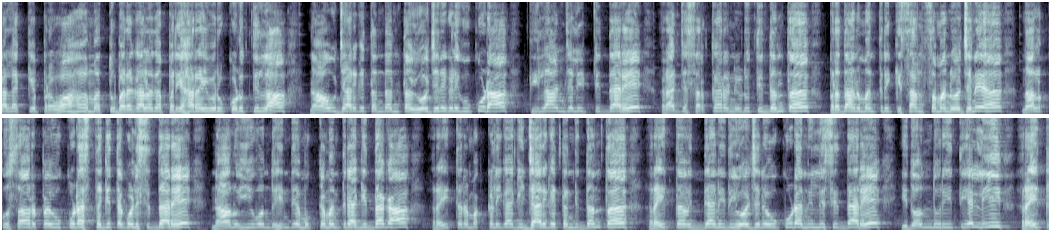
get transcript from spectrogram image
ಕಾಲಕ್ಕೆ ಪ್ರವಾಹ ಮತ್ತು ಬರಗಾಲದ ಪರಿಹಾರ ಇವರು ಕೊಡುತ್ತಿಲ್ಲ. ನಾವು ಜಾರಿಗೆ ತಂದಂತ ಯೋಜನೆಗಳಿಗೂ ಕೂಡ ತಿಲಾಂಜಲಿ ಇಟ್ಟಿದ್ದಾರೆ ರಾಜ್ಯ ಸರ್ಕಾರ ನೀಡುತ್ತಿದ್ದಂತ ಪ್ರಧಾನಮಂತ್ರಿ ಕಿಸಾನ್ ಸಮ್ಮಾನ್ ಯೋಜನೆಯ ನಾಲ್ಕು ಸಾವಿರ ರೂಪಾಯಿಗೂ ಕೂಡ ಸ್ಥಗಿತಗೊಳಿಸಿದ್ದಾರೆ. ನಾನು ಈ ಒಂದು ಹಿಂದೆ ಮುಖ್ಯಮಂತ್ರಿ ಆಗಿದ್ದಾಗ ರೈತರ ಮಕ್ಕಳಿಗಾಗಿ ಜಾರಿಗೆ ತಂದಿದ್ದಂತ ರೈತ ವಿದ್ಯಾನಿಧಿ ಯೋಜನೆಯೂ ಕೂಡ ನಿಲ್ಲಿಸಿದ್ದಾರೆ. ಇದೊಂದು ರೀತಿಯಲ್ಲಿ ರೈತ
